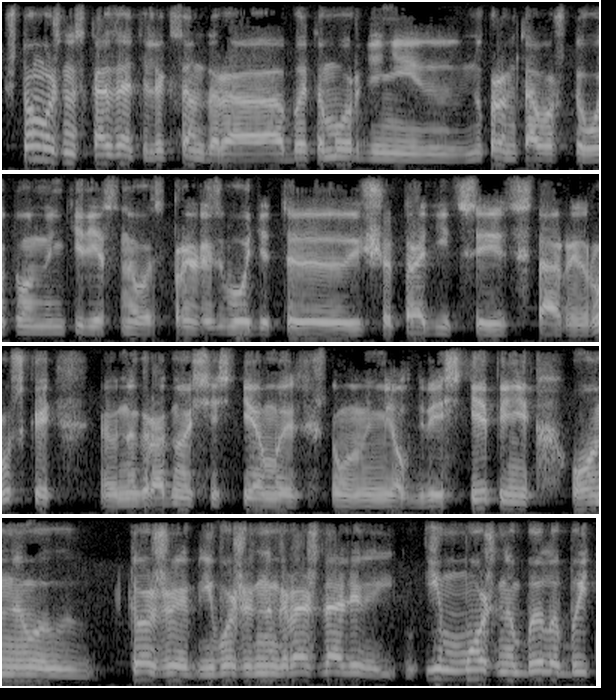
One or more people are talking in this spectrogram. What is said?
Что можно сказать, Александр, об этом ордене, ну, кроме того, что вот он интересно воспроизводит э, еще традиции старой русской наградной системы, что он имел две степени, он тоже его же награждали, им можно было быть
